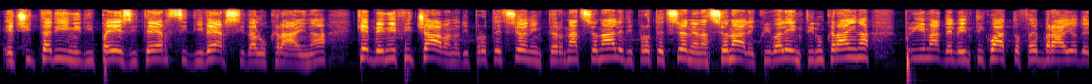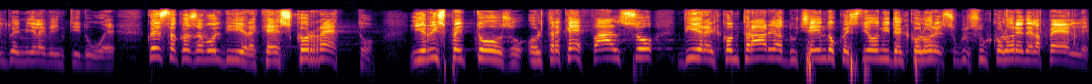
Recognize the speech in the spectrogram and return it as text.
e cittadini di paesi terzi diversi dall'Ucraina che beneficiavano di protezione internazionale, di protezione nazionale equivalenti in Ucraina prima del 24 febbraio del 2022. Questo cosa vuol dire? Che è scorretto irrispettoso, oltre che falso, dire il contrario adducendo questioni colore, sul, sul, colore della pelle,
